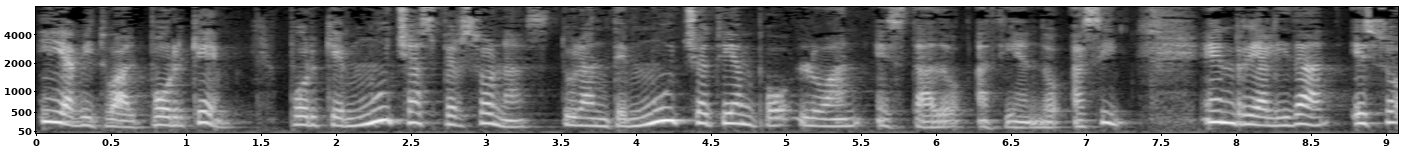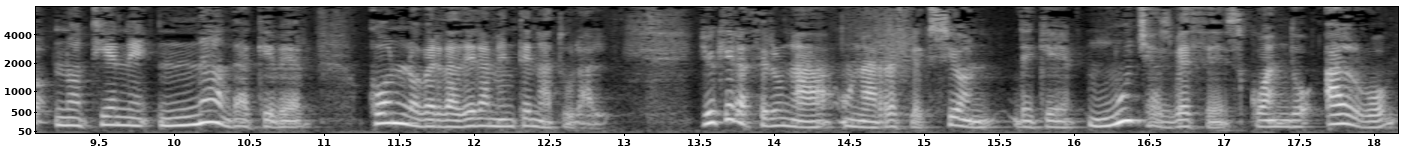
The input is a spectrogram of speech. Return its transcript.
y habitual. ¿Por qué? Porque muchas personas durante mucho tiempo lo han estado haciendo así. En realidad, eso no tiene nada que ver con lo verdaderamente natural. yo quiero hacer una, una, reflexión de que muchas veces cuando algo,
